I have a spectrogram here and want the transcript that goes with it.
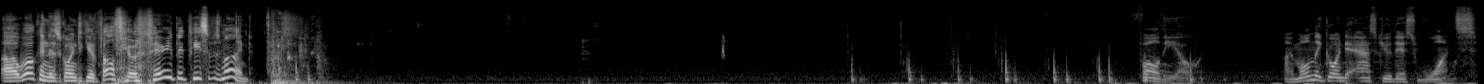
uh, Welkin is going to give Faldio a very big piece of his mind. Faldio, I'm only going to ask you this once.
